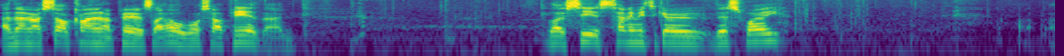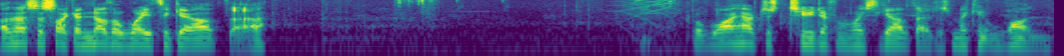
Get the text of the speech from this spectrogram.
and then I start climbing up here it's like oh what's up here then? Like see it's telling me to go this way? Unless it's like another way to get up there. But why have just two different ways to get up there? Just make it one.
